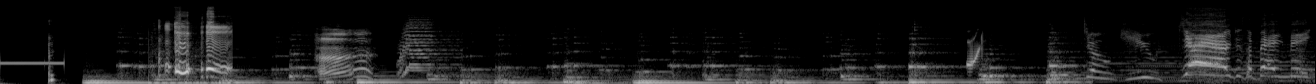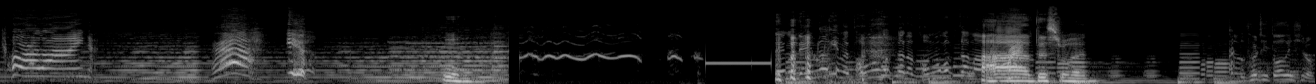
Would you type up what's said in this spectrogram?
Don't you dare disobey me, Coraline! Ah! Ew! Oh. 네 명이면 더 무섭잖아. 더 무겁잖아. Ah, this one. 너 솔직히 또 하기 싫어.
